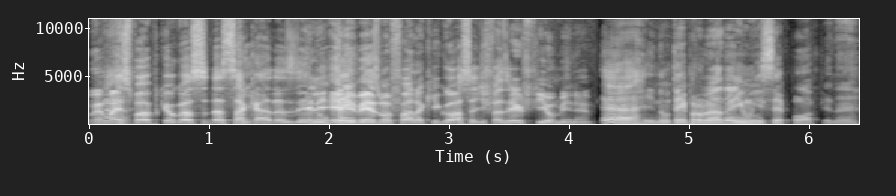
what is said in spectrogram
Um é mais pop porque eu gosto das sacadas dele. não Ele tem- mesmo fala que gosta de fazer filme, né? é, e não tem problema nenhum em ser pop, né?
